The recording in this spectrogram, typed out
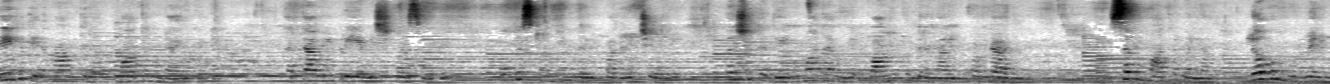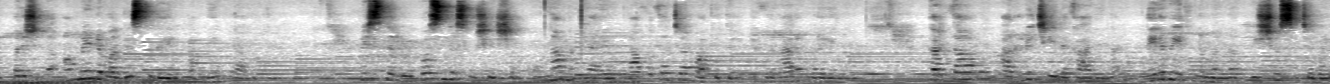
ദൈവ തിരുനാമത്തിന് മഹത്വം ഉണ്ടായിരിക്കട്ടെ കർത്താവിൽ പ്രിയ വിശ്വാസികളെ ഓഗസ്റ്റ് ഒന്ന് മുതൽ പതിനഞ്ച് വരെ പരിശുദ്ധ ദേവമാതാവിന്റെ വാങ്ങിപ്പ് പെരുന്നാൾ കൊണ്ടാടുന്നു. സഭ മാത്രമല്ല ലോകം മുഴുവനും പരിശുദ്ധ അമ്മയുടെ മധ്യസ്ഥതയിൽ അഭയം പ്രാപിക്കുന്നു. വിശുദ്ധ ലൂക്കോസിന്റെ സുവിശേഷം ഒന്നാമതിലായും നാൽപ്പത്തഞ്ചാം വാക്യത്തിൽ ഇപ്രകാരം പറയുന്നു. കർത്താവ് അരുളി ചെയ്ത കാര്യങ്ങൾ നിറവേറ്റണമെന്ന് വിശ്വസിച്ചവൾ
